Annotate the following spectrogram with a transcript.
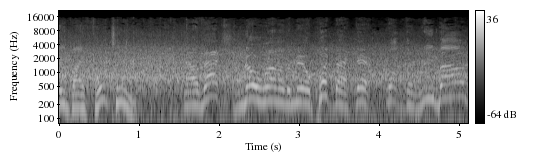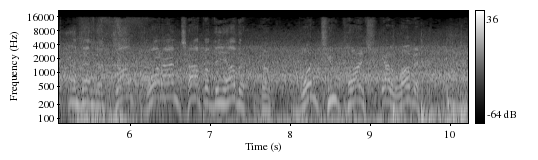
lead by 14. Now that's no run-of-the-mill putback there. Well, the rebound and then the dunk, one on top of the other. The one-two punch, gotta love it.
